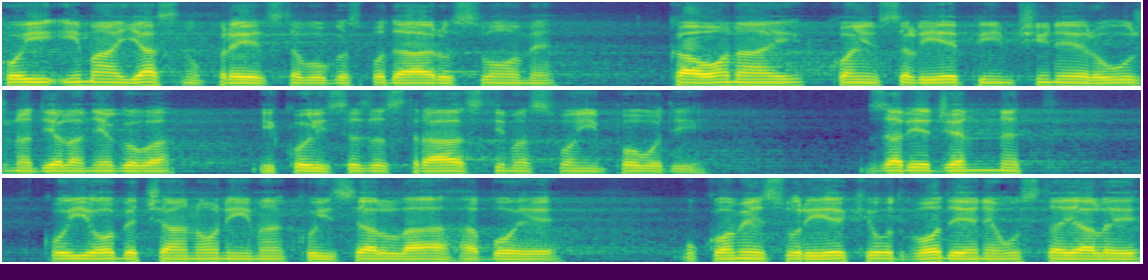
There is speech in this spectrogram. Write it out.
koji ima jasnu predstavu gospodaru svome, kao onaj kojim se lijepim čine ružna djela njegova i koji se za strastima svojim povodi. Zar je džennet koji je obećan onima koji se Allaha boje, u kome su rijeke od vode neustajale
